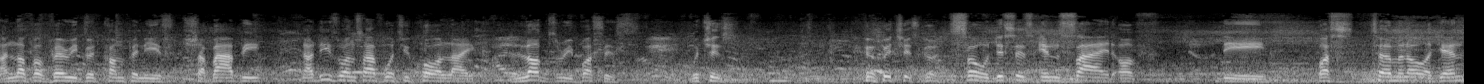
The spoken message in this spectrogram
Another very good company is Shabiby. Now these ones have what you call like luxury buses, which is which is good. So this is inside of the bus terminal again,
